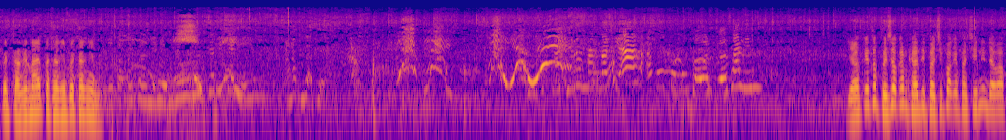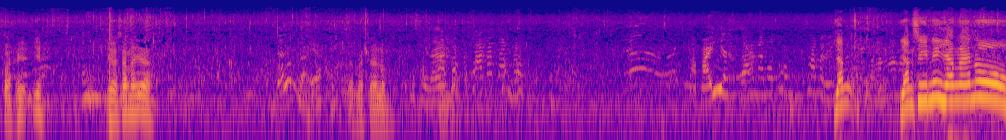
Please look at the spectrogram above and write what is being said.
Pegangin aja, pegangin, pegangin. Ya oke tuh besok kan ganti baju pakai baju ini enggak apa-apa. Ya, ya. Ya sana ya. Dalam enggak ya? Tambah dalam. Tambah. Apa iya? Deh. Yang yang sini yang anu.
